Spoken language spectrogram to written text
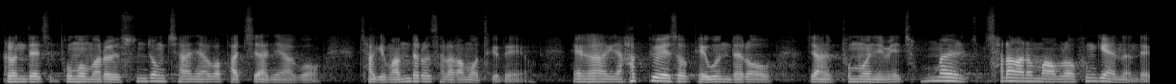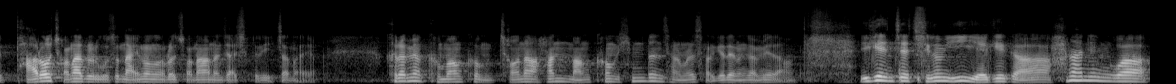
그런데 부모 말을 순종치 아니하고 받지 아니하고 자기 마음대로 살아가면 어떻게 돼요? 애가 그냥 학교에서 배운 대로 부모님이 정말 사랑하는 마음으로 훈계했는데 바로 전화 들고서 나이너로 전화하는 자식들이 있잖아요. 그러면 그만큼 전화한 만큼 힘든 삶을 살게 되는 겁니다. 이게 이제 지금 이 얘기가 하나님과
